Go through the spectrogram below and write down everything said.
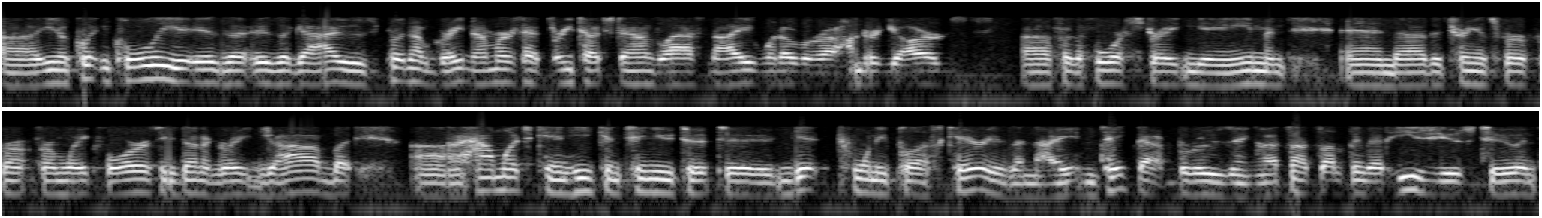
uh, you know, Quinton Cooley is a, is a guy who's putting up great numbers. Had three touchdowns last night. Went over a hundred yards uh, for the fourth straight game, and and uh, the transfer from, from Wake Forest. He's done a great job, but uh, how much can he continue to to get 20 plus carries a night and take that bruising? That's not something that he's used to and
